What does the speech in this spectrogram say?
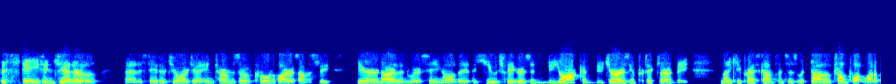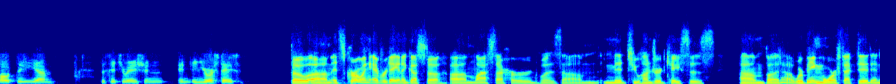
the state in general, uh, the state of Georgia in terms of coronavirus. Obviously, here in Ireland, we're seeing all the, the huge figures in New York and New Jersey in particular, and the nightly press conferences with Donald Trump. What what about the um, the situation in, in your state? So um, it's growing every day in Augusta. Um, last I heard was um, mid 200 cases. Um, but uh, we're being more affected in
